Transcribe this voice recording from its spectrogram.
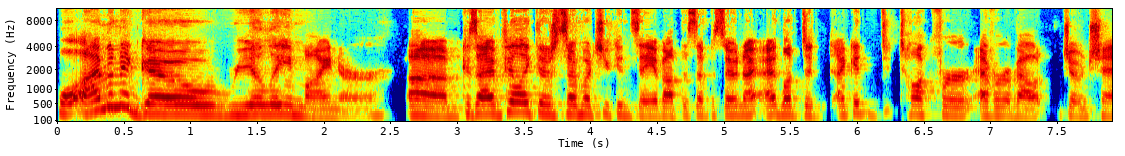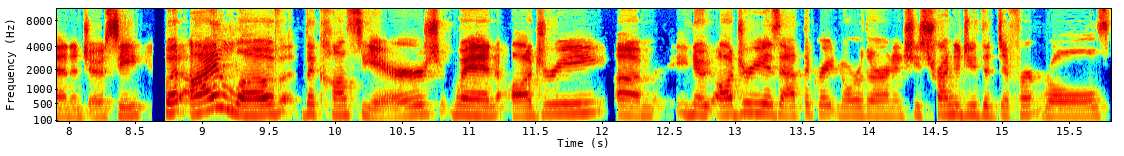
Well, I'm going to go really minor because um, I feel like there's so much you can say about this episode. And I, would love to, I could talk forever about Joan Chen and Josie, but I love the concierge when Audrey, um, you know, Audrey is at the Great Northern and she's trying to do the different roles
